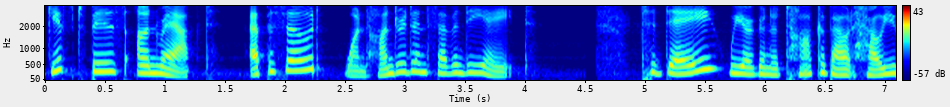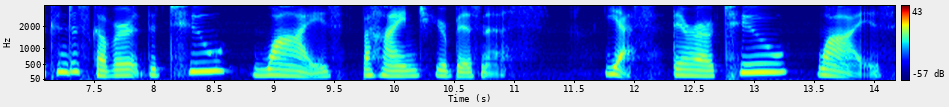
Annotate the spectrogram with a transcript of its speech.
Gift Biz Unwrapped, episode 178. Today, we are going to talk about how you can discover the two whys behind your business. Yes, there are two whys.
